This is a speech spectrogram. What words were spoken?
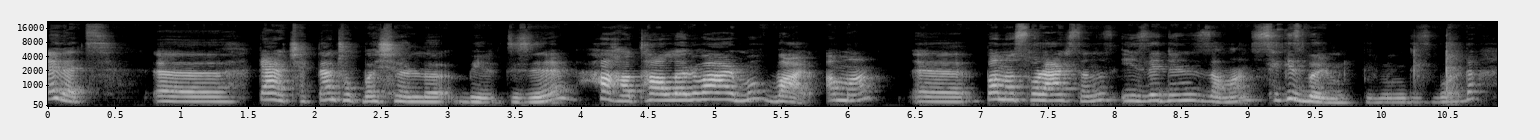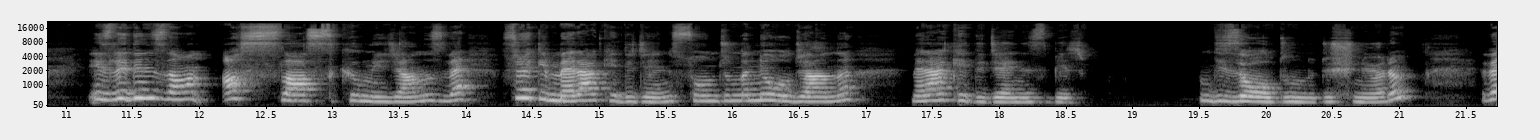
evet e, gerçekten çok başarılı bir dizi. Ha hataları var mı? Var ama e, bana sorarsanız izlediğiniz zaman 8 bölümlük bir mini dizi bu arada. İzlediğiniz zaman asla sıkılmayacağınız ve sürekli merak edeceğiniz, sonucunda ne olacağını merak edeceğiniz bir dizi olduğunu düşünüyorum. Ve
